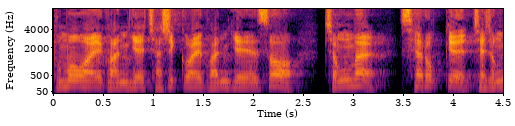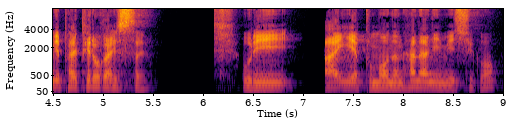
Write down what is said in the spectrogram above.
부모와의 관계, 자식과의 관계에서 정말 새롭게 재정립할 필요가 있어요. 우리 아이의 부모는 하나님이시고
